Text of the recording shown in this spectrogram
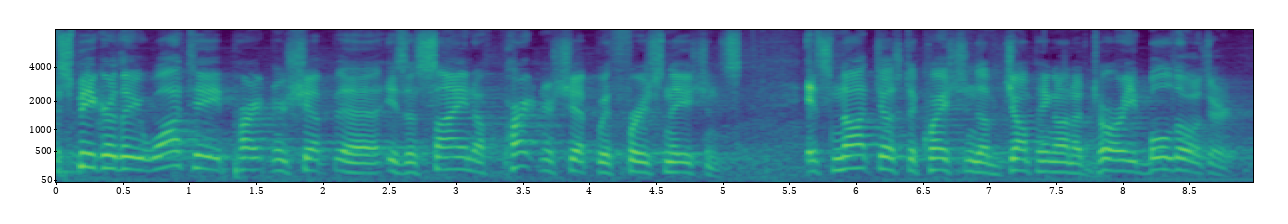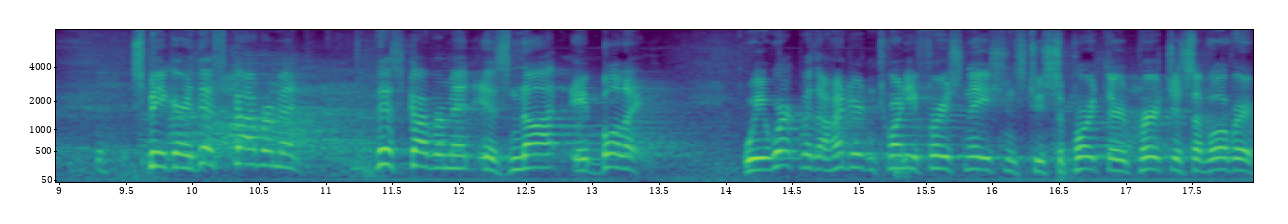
Speaker, the Watay partnership uh, is a sign of partnership with First Nations. It's not just a question of jumping on a Tory bulldozer. Speaker, this government, this government is not a bully. We work with 120 First Nations to support their purchase of over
